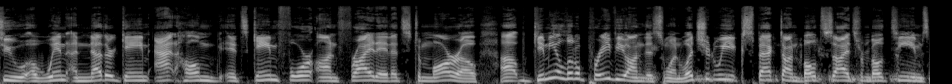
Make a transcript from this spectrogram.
to uh, win another game at home. It's game four on Friday. That's tomorrow. Uh, give me a little preview on this one. What should we expect on both sides from both teams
